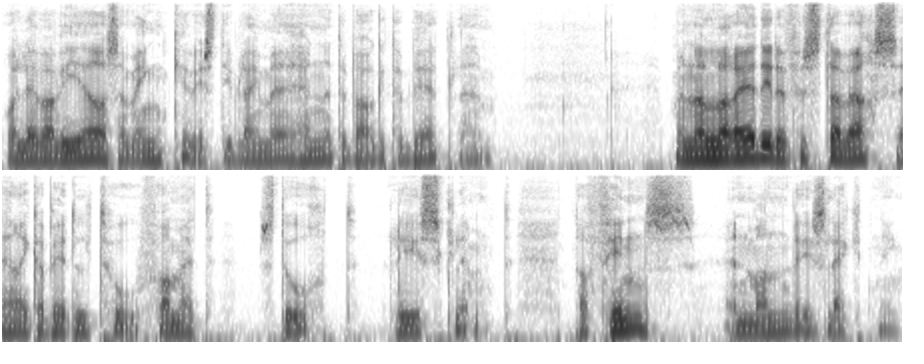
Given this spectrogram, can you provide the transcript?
å leve videre som enke hvis de blei med henne tilbake til Betlehem. Men allerede i det første verset her i kapittel to får vi et stort lysglimt. Der fins en mannlig slektning,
